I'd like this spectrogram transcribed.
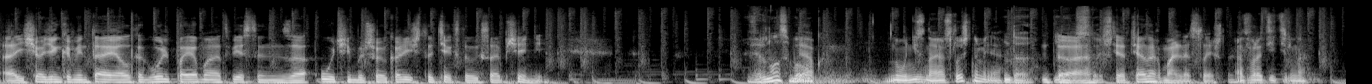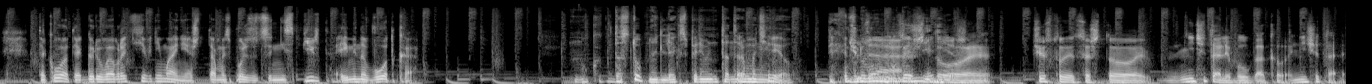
А еще один комментарий. Алкоголь прямо ответственен за очень большое количество текстовых сообщений. вернулся. Бог? Ну, не знаю, слышно меня? Да. Да, слышно. тебя, тебя нормально слышно. Отвратительно. Так вот, я говорю, вы обратите внимание, что там используется не спирт, а именно водка. Ну, как доступный для экспериментатора Ну, материал. Да. Что чувствуется, что не читали Булгакова, не читали.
